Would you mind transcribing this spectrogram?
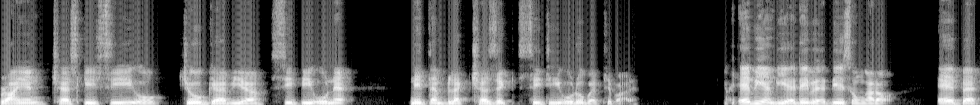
Brian Chesky CEO, Joe Gebbia CPO နဲ့ Nathan Blackchazik CTO တို့ပဲဖြစ်ပါတယ် Airbnb ရဲ့အဓိပ္ပာယ်အပြည့်အစုံကတော့ Airbed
